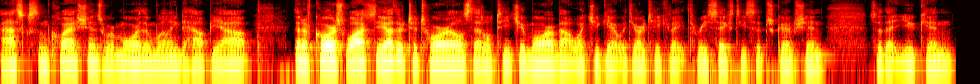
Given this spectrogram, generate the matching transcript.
ask some questions. We're more than willing to help you out. Then, of course, watch the other tutorials that'll teach you more about what you get with your Articulate 360 subscription so that you can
